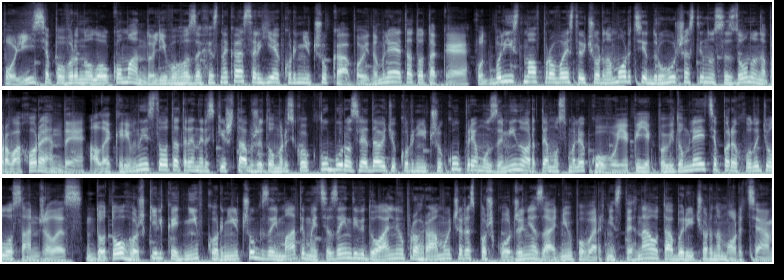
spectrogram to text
Полісся повернуло у команду лівого захисника Сергія Корнічука. Повідомляє тато таке. Футболіст мав провести в Чорноморці другу частину сезону на правах оренди, але керівництво та тренерський штаб Житомирського клубу розглядають у Корнічуку пряму заміну Артему Смолякову, який, як повідомляється, переходить у Лос-Анджелес. До того ж, кілька днів Корнічук займатиметься за індивідуальною програмою через пошкодження задньої поверхні стегна у таборі Чорноморця.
